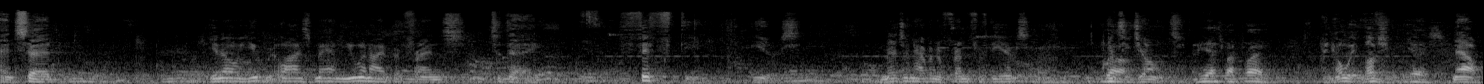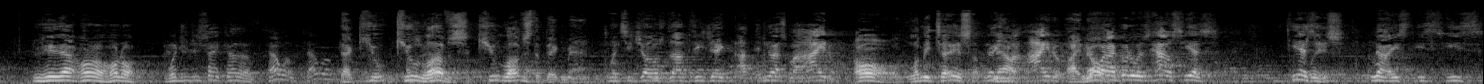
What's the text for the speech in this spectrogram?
and said, you know, you realize, man, you and I have been friends today 50 years. Imagine having a friend 50 years. Quincy No. Jones. Yeah, that's my friend. I know he loves you. Yes. Now, You hear that? Hold on, hold on. What did you just say? Tell him. Tell him. Tell him. that Q Q loves Q loves the big man. Quincy Jones loves DJ. I, uh, you know that's my idol. Oh, let me tell you No, something. he's my idol. I You know. when I go to his house, he has, he has. Please. No, he's he's he's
